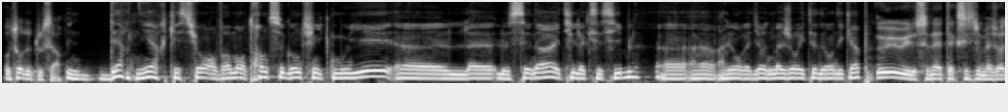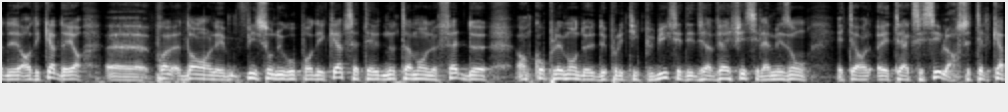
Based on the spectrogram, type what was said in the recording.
autour de tout ça. Une dernière question, en vraiment 30 secondes, Philippe Mouillet. Euh, la- le Sénat est-il accessible à, à, allez, on va dire, une majorité de handicap? Oui, oui, le Sénat est accessible majeur des handicaps. D'ailleurs, euh, dans les missions du groupe handicap, c'était notamment le fait de, en complément de- des politiques publiques, c'était déjà vérifier si la maison était, était accessible. Alors c'était le cas,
